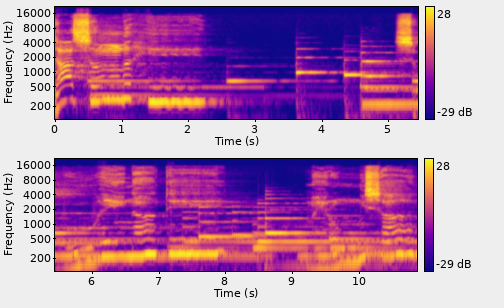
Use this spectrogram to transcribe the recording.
Sasambahin Sa buhay natin. Mayroong isang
